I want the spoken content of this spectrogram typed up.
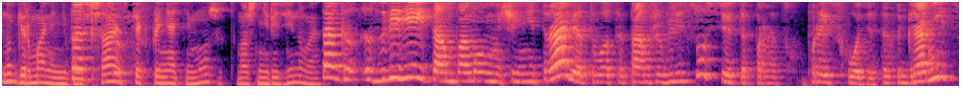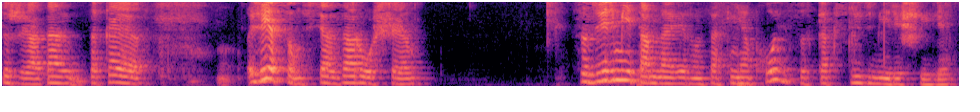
Ну, Германия небольшая, Так, всех принять не может. Она же не резиновая. так зверей там, по-моему, еще не травят. Вот и там же в лесу все это проис- происходит. Это граница же, она такая лесом вся заросшая. Со зверьми там, наверное, так не обходится, как с людьми решили.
